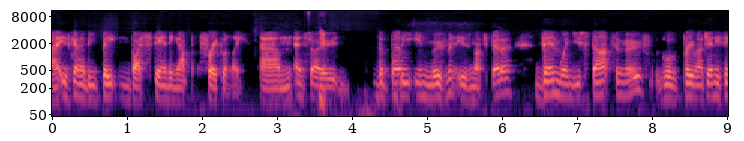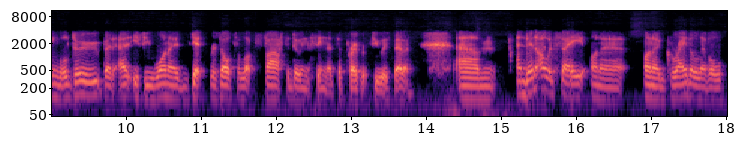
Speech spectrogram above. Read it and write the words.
uh, is going to be beaten by standing up frequently, um, and so. Yep. The body in movement is much better. Then, when you start to move, well, pretty much anything will do. But uh, if you want to get results a lot faster, doing the thing that's appropriate for you is better. Um, and then I would say on a on a greater level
